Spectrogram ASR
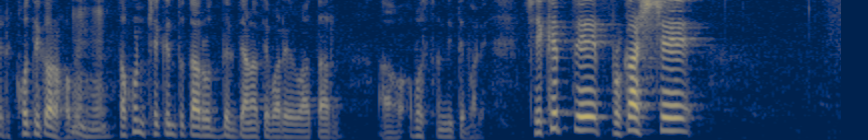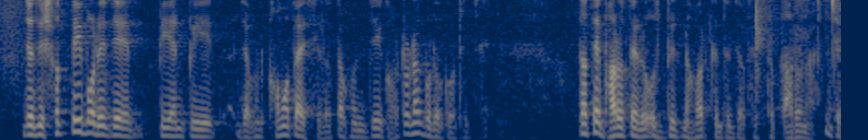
এটা ক্ষতিকর হবে তখন সে কিন্তু তার উদ্বেগ জানাতে পারে বা তার অবস্থান নিতে পারে। সেক্ষেত্রে প্রকাশ্যে যদি সত্যিই বলে যে বিএনপি যখন ক্ষমতায় ছিল তখন যে ঘটনাগুলো ঘটেছে তাতে ভারতের উদ্বিগ্ন হওয়ার কিন্তু যথেষ্ট কারণ আছে। জি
